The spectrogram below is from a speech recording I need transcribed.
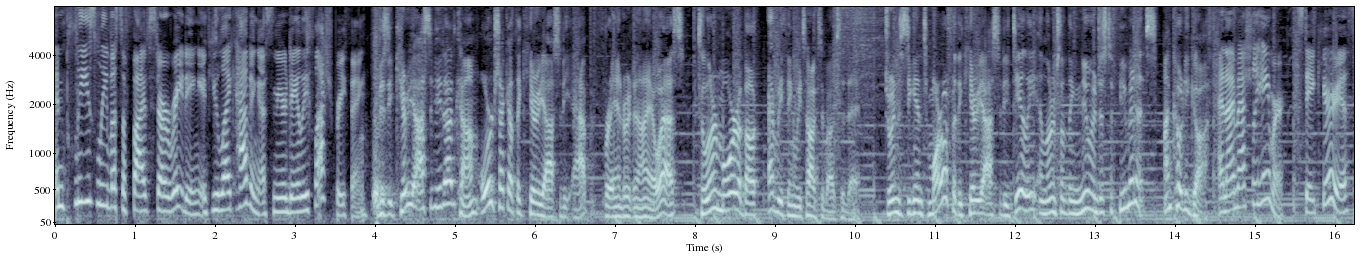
And please leave us a five star rating if you like having us in your daily flash briefing. Visit curiosity.com or check out the Curiosity app for Android and iOS to learn more about everything we talked about today. Join us again tomorrow for the Curiosity Daily and learn something new in just a few minutes. I'm Cody Gough. And I'm Ashley Hamer. Stay curious.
